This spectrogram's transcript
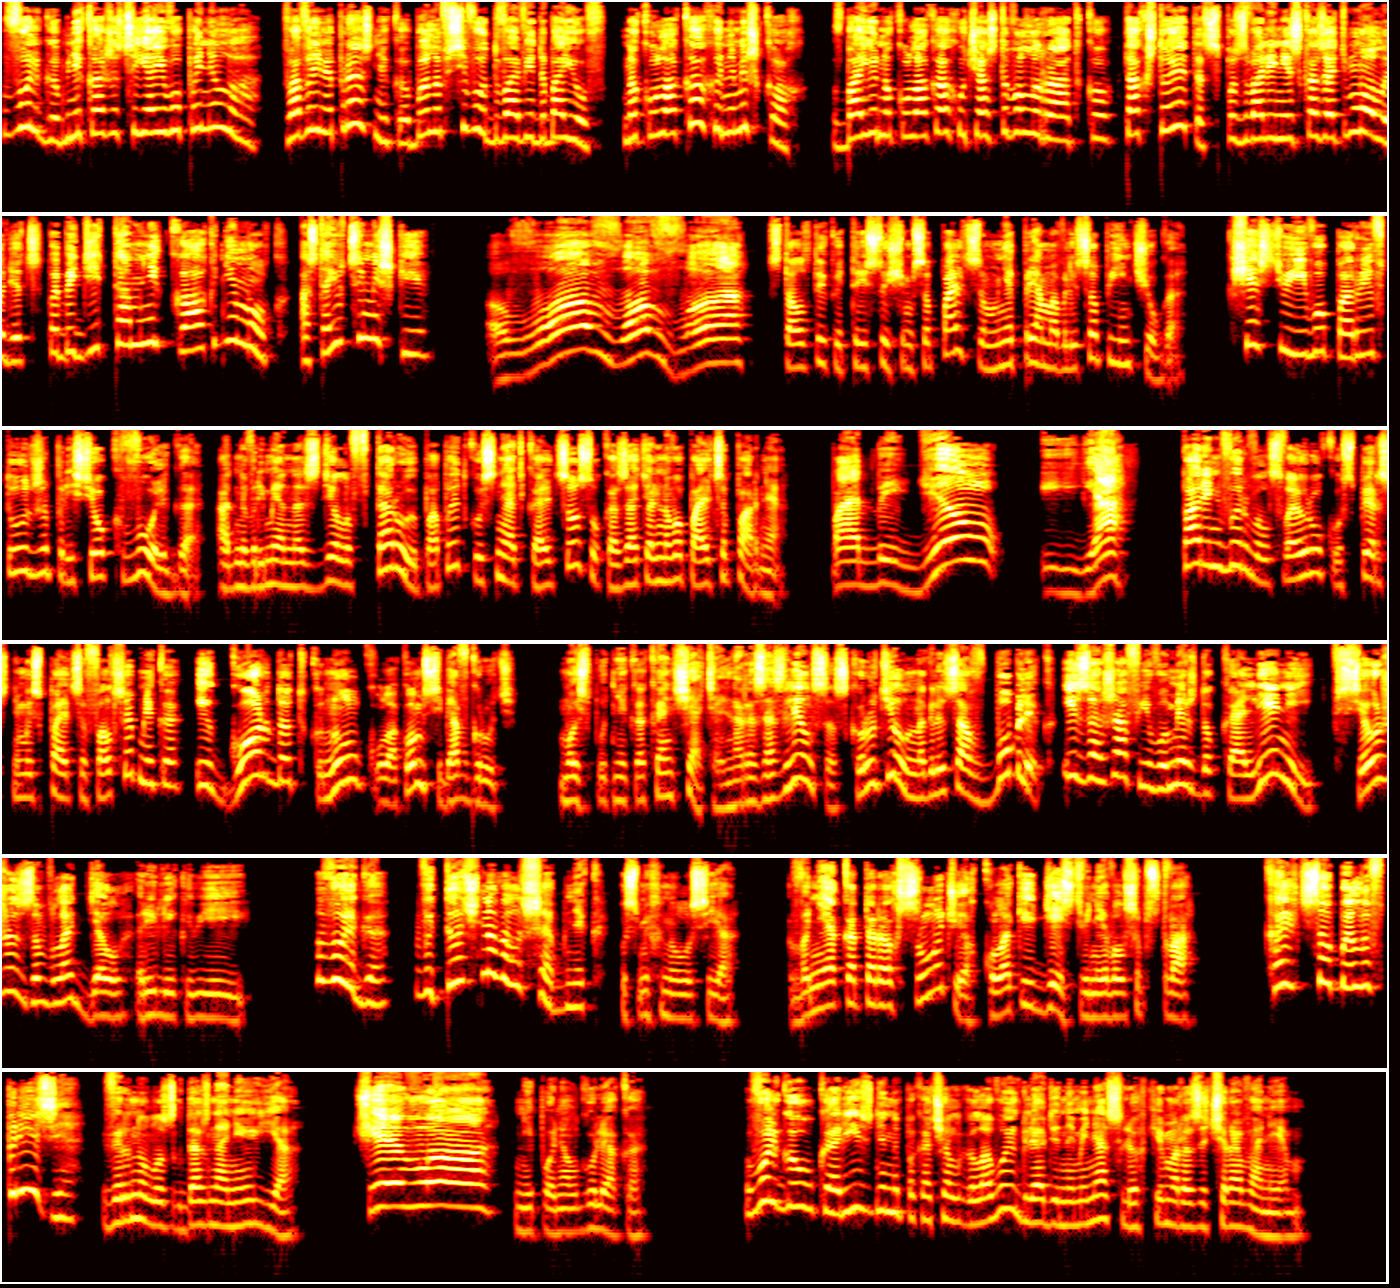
«Вольга, мне кажется, я его поняла. Во время праздника было всего два вида боев — на кулаках и на мешках. В бою на кулаках участвовал Радко, так что этот, с позволения сказать молодец, победить там никак не мог. Остаются мешки. «Во-во-во!» — стал тыкать трясущимся пальцем мне прямо в лицо пьянчуга. К счастью, его порыв тут же присек Вольга, одновременно сделав вторую попытку снять кольцо с указательного пальца парня. «Победил я!» Парень вырвал свою руку с перстнем из пальцев волшебника и гордо ткнул кулаком себя в грудь. Мой спутник окончательно разозлился, скрутил наглеца в бублик и, зажав его между коленей, все же завладел реликвией. «Вольга, вы точно волшебник?» — усмехнулась я. «В некоторых случаях кулаки действеннее волшебства». «Кольцо было в призе», — вернулась к дознанию я. «Чего?» — не понял Гуляка. Вольга укоризненно покачал головой, глядя на меня с легким разочарованием.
